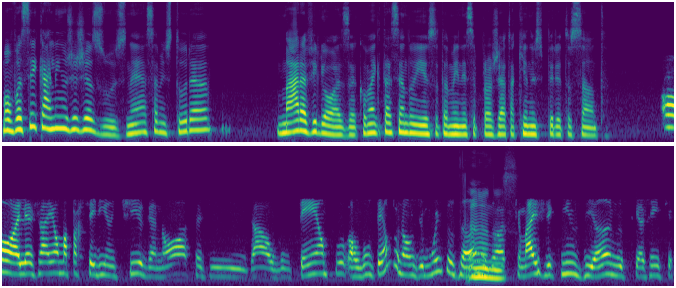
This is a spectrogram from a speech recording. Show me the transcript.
Bom, você e Carlinhos de Jesus, né? Essa mistura maravilhosa. Como é que está sendo isso também nesse projeto aqui no Espírito Santo? Olha, já é uma parceria antiga nossa de já algum tempo, algum tempo não, de muitos anos, anos. acho que mais de 15 anos que a gente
